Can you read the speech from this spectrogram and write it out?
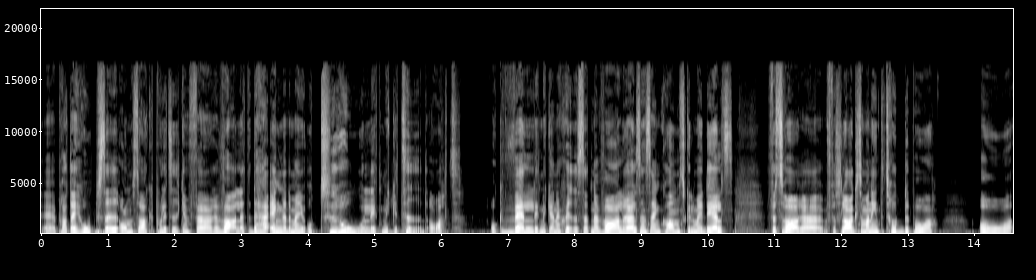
eh, prata ihop sig om sakpolitiken före valet. Det här ägnade man ju otroligt mycket tid åt och väldigt mycket energi. Så att när valrörelsen sen kom skulle man ju dels försvara förslag som man inte trodde på och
